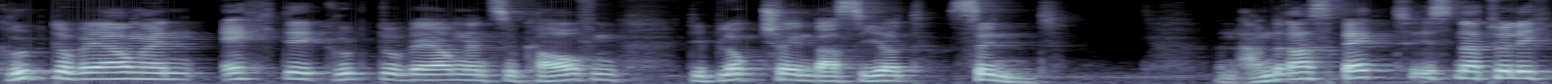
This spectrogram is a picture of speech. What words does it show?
Kryptowährungen, echte Kryptowährungen zu kaufen, die Blockchain-basiert sind. Ein anderer Aspekt ist natürlich,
